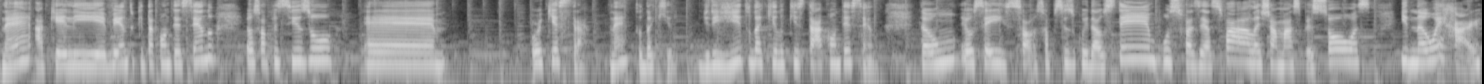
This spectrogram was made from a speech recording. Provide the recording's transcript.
né, aquele evento que está acontecendo. Eu só preciso é, orquestrar, né? Tudo aquilo. Dirigir tudo aquilo que está acontecendo. Então, eu sei, só, só preciso cuidar os tempos, fazer as falas, chamar as pessoas e não errar.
